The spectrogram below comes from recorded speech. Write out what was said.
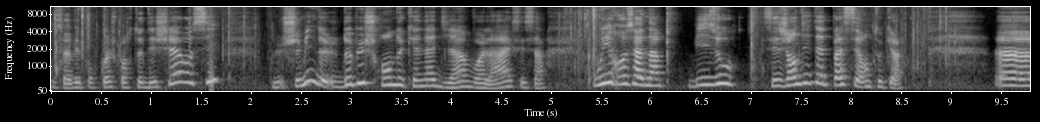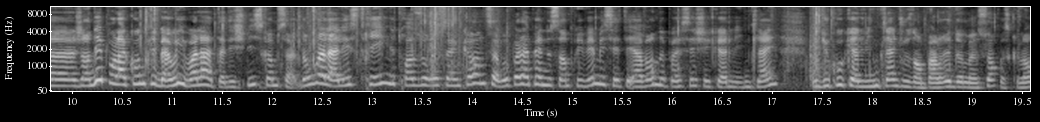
Vous savez pourquoi je porte des chers aussi Chemin de, de bûcheron de Canadien. Voilà, c'est ça. Oui, Rosanna. Bisous. C'est gentil d'être passé en tout cas. Euh, j'en ai pour la country. Bah oui, voilà, t'as des chemises comme ça. Donc voilà, les strings, 3,50€, ça vaut pas la peine de s'en priver, mais c'était avant de passer chez Calvin Klein. Et du coup, Calvin Klein, je vous en parlerai demain soir parce que là,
